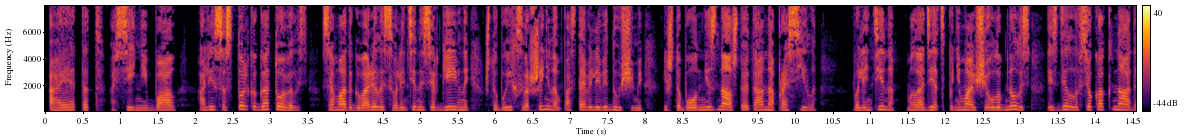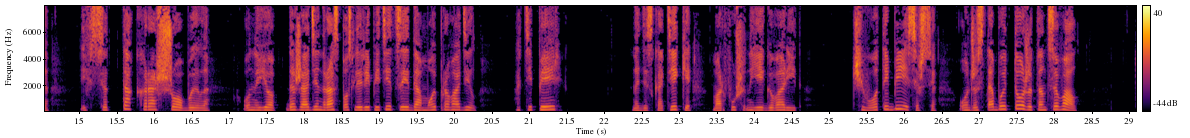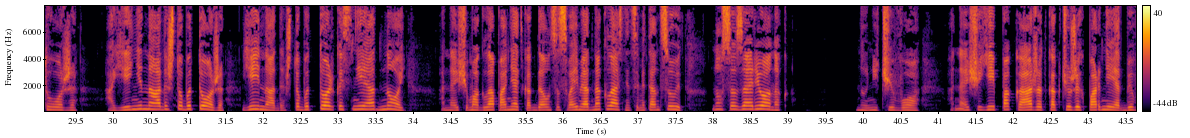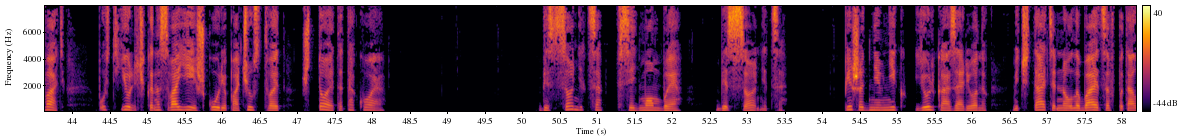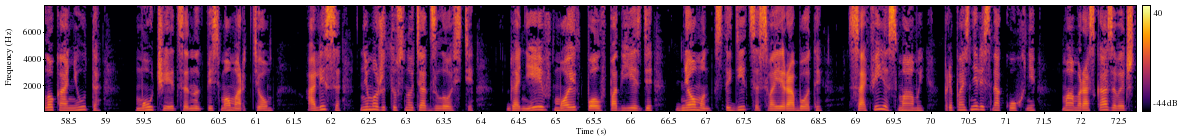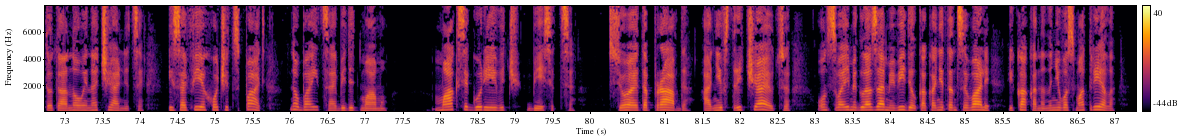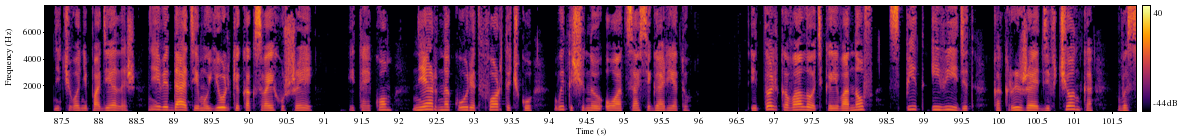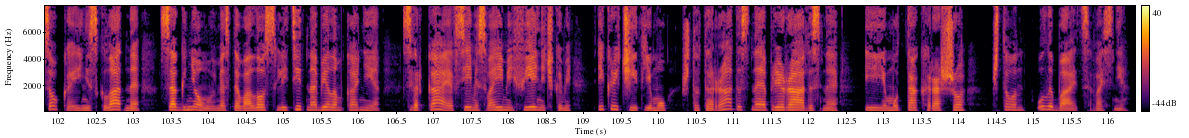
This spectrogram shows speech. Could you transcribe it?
А этот осенний бал... Алиса столько готовилась, сама договорилась с Валентиной Сергеевной, чтобы их с Вершининым поставили ведущими, и чтобы он не знал, что это она просила. Валентина, молодец, понимающе улыбнулась и сделала все как надо. И все так хорошо было. Он ее даже один раз после репетиции домой проводил. А теперь... На дискотеке Марфушин ей говорит. «Чего ты бесишься? Он же с тобой тоже танцевал». «Тоже. А ей не надо, чтобы тоже. Ей надо, чтобы только с ней одной». Она еще могла понять, когда он со своими одноклассницами танцует, но с озаренок. Ну ничего, она еще ей покажет, как чужих парней отбивать. Пусть Юлечка на своей шкуре почувствует, что это такое. Бессонница в седьмом Б. Бессонница. Пишет дневник Юлька Озаренок, мечтательно улыбается в потолок Анюта, мучается над письмом Артем. Алиса не может уснуть от злости. Ганеев моет пол в подъезде. Днем он стыдится своей работы. София с мамой припозднились на кухне. Мама рассказывает что-то о новой начальнице, и София хочет спать, но боится обидеть маму. Максик Гуревич бесится. Все это правда. Они встречаются. Он своими глазами видел, как они танцевали и как она на него смотрела. Ничего не поделаешь. Не видать ему Юльки, как своих ушей. И тайком нервно курит форточку, вытащенную у отца сигарету. И только Володька Иванов спит и видит, как рыжая девчонка, высокая и нескладная, с огнем вместо волос летит на белом коне, сверкая всеми своими фенечками и кричит ему что-то радостное-прерадостное, и ему так хорошо, что он улыбается во сне.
